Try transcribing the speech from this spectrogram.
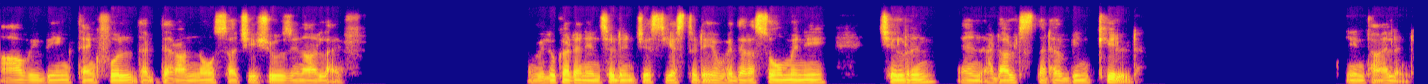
are we being thankful that there are no such issues in our life? We look at an incident just yesterday where there are so many children and adults that have been killed in Thailand.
